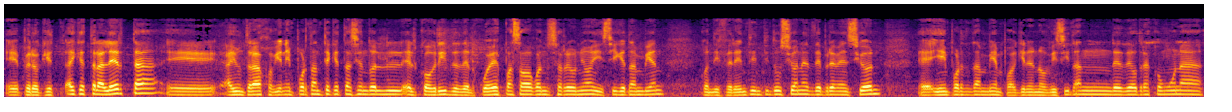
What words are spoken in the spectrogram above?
eh, pero que hay que estar alerta. Eh, hay un trabajo bien importante que está haciendo el, el COGRIP desde el jueves pasado cuando se reunió y sigue también con diferentes instituciones de prevención. y es importante también para quienes nos visitan desde otras comunas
